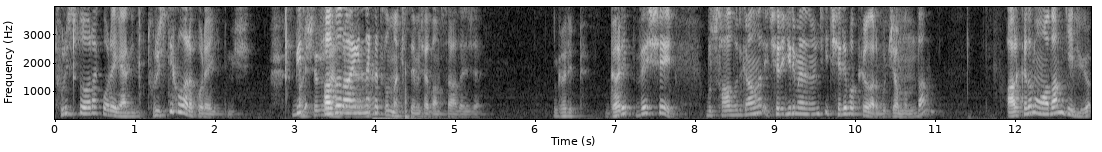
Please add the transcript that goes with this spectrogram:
turist olarak oraya geldi. Turistik olarak oraya gitmiş. Bir Aşırı pazar ayinine yani. katılmak istemiş adam sadece. Garip. Garip ve şey, bu saldırganlar içeri girmeden önce içeri bakıyorlar bu camından. Arkadan o adam geliyor.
